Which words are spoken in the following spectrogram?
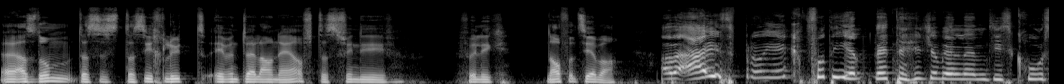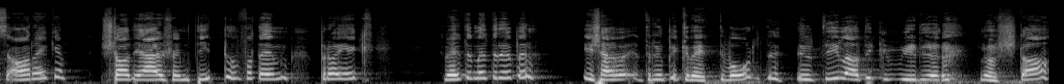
Äh, also darum, dass, es, dass sich Leute eventuell auch nervt, das finde ich völlig nachvollziehbar. Aber ein Projekt von dir, dort hast du ja einen Diskurs anregen. Steht ja auch schon im Titel von dem Projekt. Reden wir darüber? Ist auch darüber geredet worden. Weil die Einladung wird ja noch stehen.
